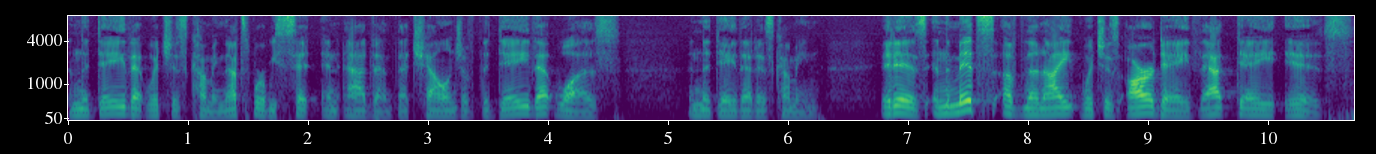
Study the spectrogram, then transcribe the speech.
and the day that which is coming. That's where we sit in Advent, that challenge of the day that was and the day that is coming. It is in the midst of the night, which is our day, that day is.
